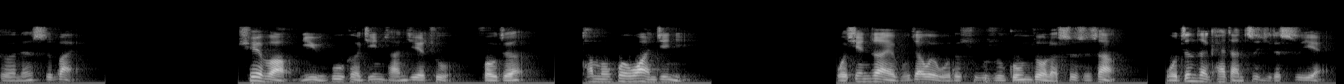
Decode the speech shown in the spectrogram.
可能失败。确保你与顾客经常接触，否则他们会忘记你。我现在不再为我的叔叔工作了。事实上，我正在开展自己的事业。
